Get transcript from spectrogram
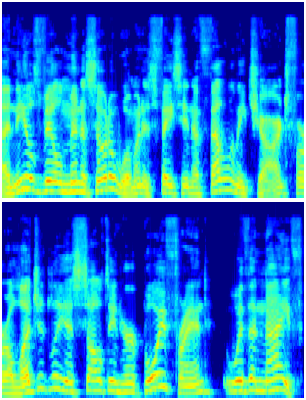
A Nielsville, Minnesota woman is facing a felony charge for allegedly assaulting her boyfriend with a knife.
